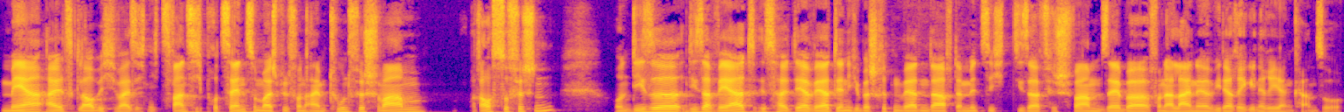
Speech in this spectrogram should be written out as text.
mehr als, glaube ich, weiß ich nicht, 20 Prozent zum Beispiel von einem Thunfischschwarm rauszufischen. Und diese, dieser Wert ist halt der Wert, der nicht überschritten werden darf, damit sich dieser Fischschwarm selber von alleine wieder regenerieren kann, so.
